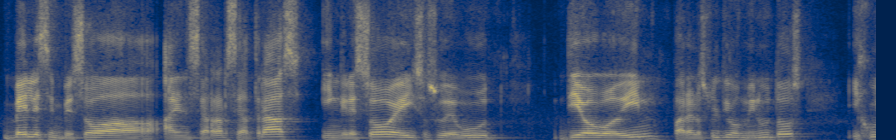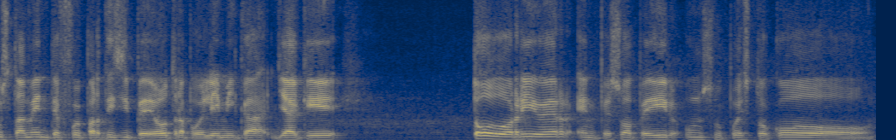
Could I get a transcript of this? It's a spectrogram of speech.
Vélez empezó a, a, encerrarse atrás, ingresó e hizo su debut Diego Godín para los últimos minutos y justamente fue partícipe de otra polémica, ya que todo River empezó a pedir un supuesto codo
